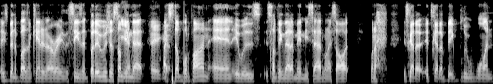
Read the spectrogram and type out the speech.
He's been a buzzing candidate already this season, but it was just something that you go. I stumbled upon, and it was something that made me sad when I saw it. When I, it's got a it's got a big blue one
